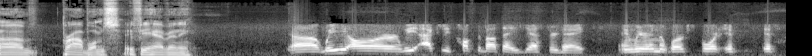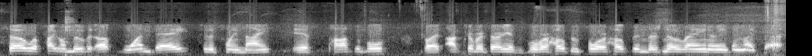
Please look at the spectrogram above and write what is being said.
um, problems, if you have any? Uh, we are. We actually talked about that yesterday, and we are in the works for it. If if so, we're probably going to move it up one day to the 29th, if possible. But October 30th is what we're hoping for. Hoping there's no rain or anything like that.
